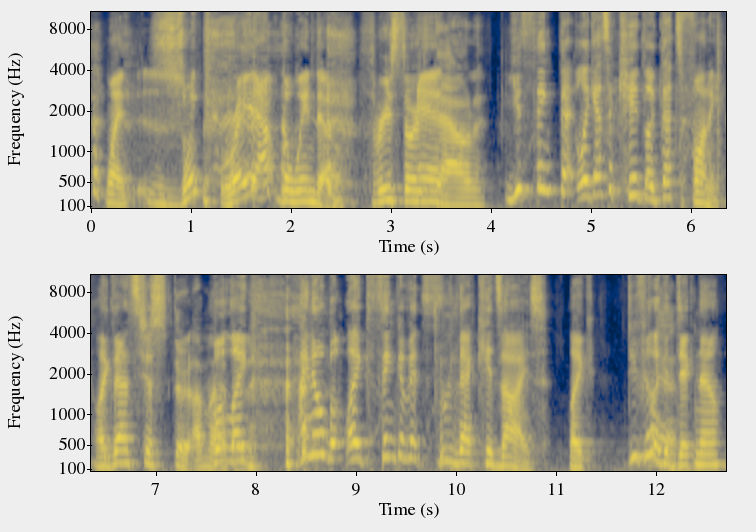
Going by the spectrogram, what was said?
went zoink right out the window. three stories And- down. You think that like as a kid, like that's funny. Like that's just Dude, I'm But like. I know, but like think of it through that kid's eyes. Like, do you feel like Yeah. a dick now?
